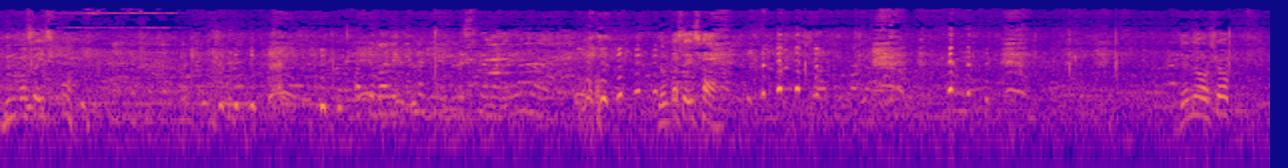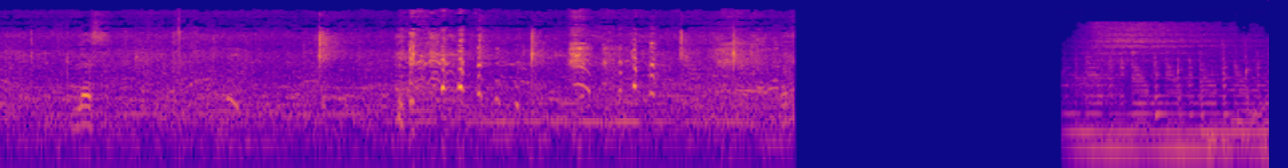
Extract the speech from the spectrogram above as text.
Dun pa sa isa. Pati balikin, nag-bless ka na ngayon. Dun pa sa isa. Diyan o, shop. Bless. どうぞ。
